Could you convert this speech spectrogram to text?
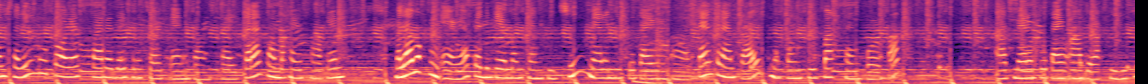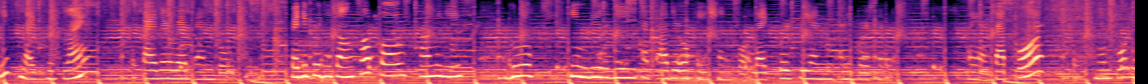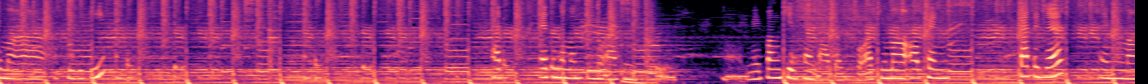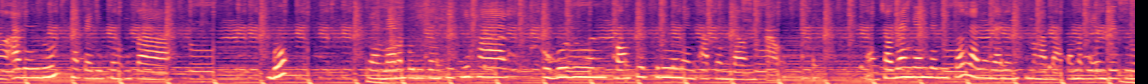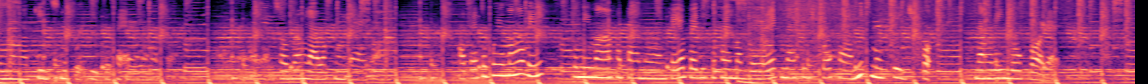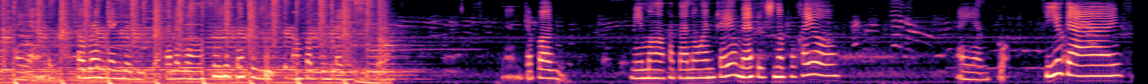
welcome sa Rainbow Forest Paradise Resort and Campsite. Tara, sama kayo sa akin. Malawak yung area, pwede kayo mag-tent pitching. Meron dito tayong uh, tent rental na pang 2 packs and 4 packs. At meron po tayong other activities like zipline, spider web, and boating. Pwede po dito ang couple, families, groups, team building, at other occasion po like birthday and anniversary. Ayan, tapos, yan po yung mga At ito naman po yung ating pool. Ayan, may pang kids and adults po. At yung mga open cottages and mga other rooms na pwede pong ipa-book. Yan, meron po ditong tiki hut, kubo room, concrete room, and up and down house. Yan, sobrang ganda dito, lalong-lalo sa mga bata. Mag-enjoy po yung mga kids niyo dito sa area na to. Ayan, sobrang lawak ng area. At ito po yung mga rates. Kung may mga katanungan kayo, pwede po kayo mag-direct message po sa mismong page po ng Rainbow Forest. Ayan, sobrang ganda dito. Talagang sulit na sulit ang pagpunta niyo dito. Ayan, kapag may mga katanungan kayo, message na po kayo. Ayan po. See you guys!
